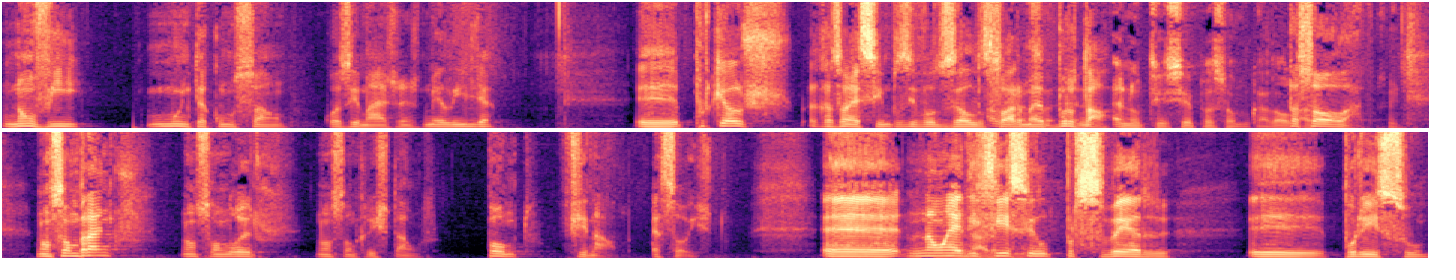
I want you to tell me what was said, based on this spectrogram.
não vi muita comoção com as imagens de Melilha, porque eles, a razão é simples e vou dizê-lo de forma brutal. A notícia passou um bocado ao lado. Passou ao lado. Sim. Não são brancos, não são loiros, não são cristãos. Ponto final. É só isto. não é difícil perceber, por isso,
